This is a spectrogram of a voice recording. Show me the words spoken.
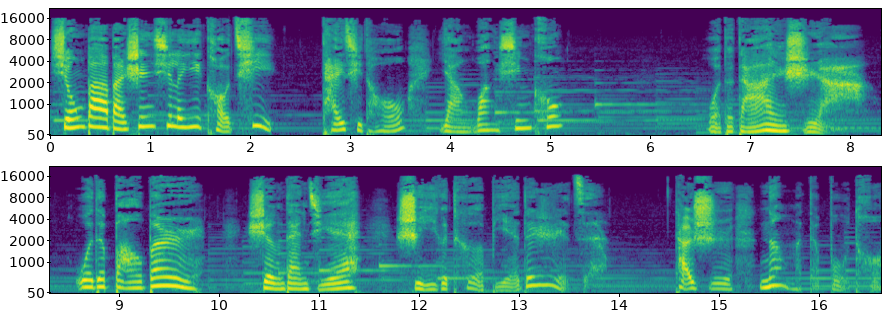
熊爸爸深吸了一口气，抬起头仰望星空。我的答案是啊，我的宝贝儿，圣诞节是一个特别的日子，它是那么的不同，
